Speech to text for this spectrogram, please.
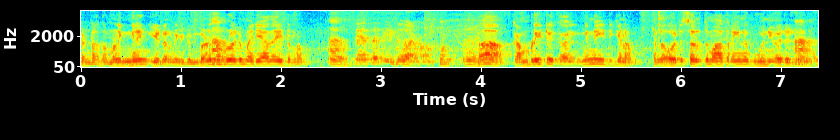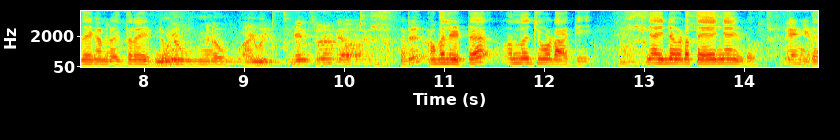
കണ്ടോ നമ്മളിങ്ങനെ ഇടണം. ഇടുമ്പോഴും നമ്മളൊരു മര്യാദ ഇടണം. ആ. കംപ്ലീറ്റ് ഇങ്ങനെ ഇരിക്കണം. അല്ല ഒരു സ്ഥലത്ത് മാത്രം ഇങ്ങനെ കൂനി വരരുത്. അതേ കണ്ടോ? ഇത്ര കൂന ഇങ്ങനെ ആയി വരും. അവലിട്ട് ഒന്ന് ചൂടാക്കി. ഞാൻ അതിന്റെ കൂടെ തേങ്ങ ഇടും. തേങ്ങ ഇടും.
